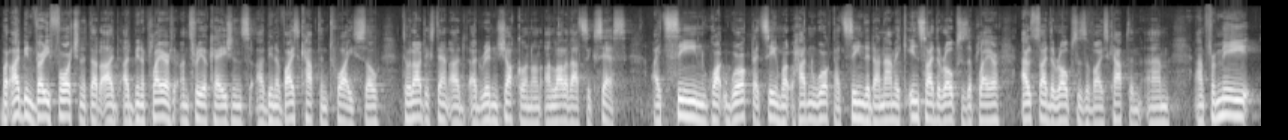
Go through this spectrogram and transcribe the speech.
but I've been very fortunate that I'd, I'd, been a player on three occasions. I've been a vice captain twice. So to a large extent, I'd, I'd ridden shotgun on, on a lot of that success. I'd seen what worked, I'd seen what hadn't worked, I'd seen the dynamic inside the ropes as a player, outside the ropes as a vice captain. Um, and for me,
